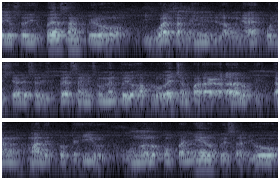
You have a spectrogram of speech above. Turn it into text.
ellos se dispersan, pero igual también las unidades policiales se dispersan. En ese momento ellos aprovechan para agarrar a los que están más desprotegidos. Uno de los compañeros que salió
